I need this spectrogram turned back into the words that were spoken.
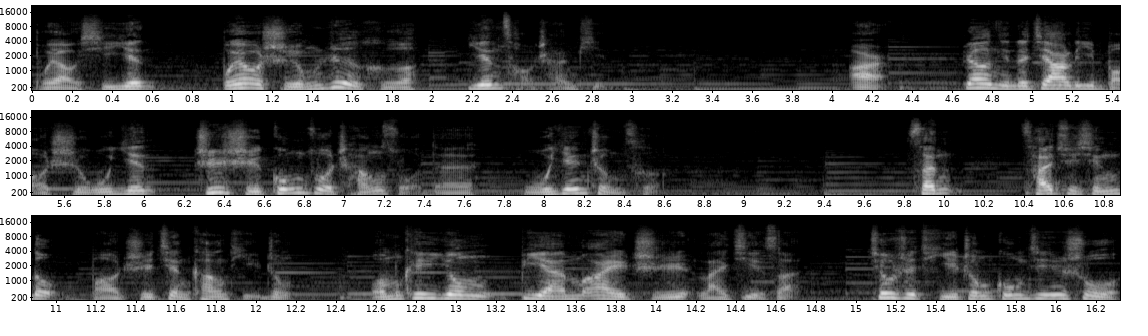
不要吸烟，不要使用任何烟草产品；二、让你的家里保持无烟，支持工作场所的无烟政策；三。采取行动，保持健康体重。我们可以用 BMI 值来计算，就是体重公斤数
